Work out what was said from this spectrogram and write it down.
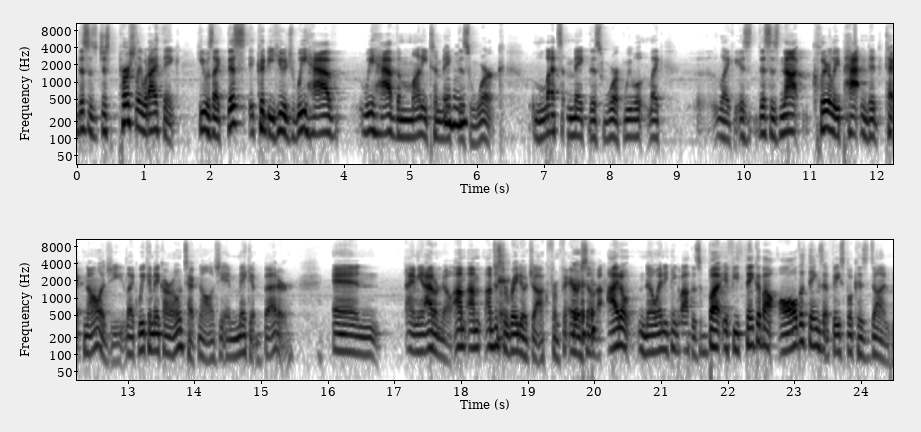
this is just personally what I think. He was like, "This it could be huge. We have we have the money to make mm-hmm. this work. Let's make this work. We will like." like is this is not clearly patented technology like we can make our own technology and make it better and i mean i don't know i'm i'm, I'm just a radio jock from arizona i don't know anything about this but if you think about all the things that facebook has done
